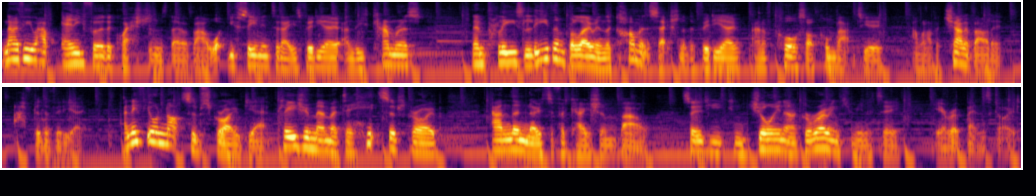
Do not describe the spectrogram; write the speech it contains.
Now, if you have any further questions though about what you've seen in today's video and these cameras, then please leave them below in the comment section of the video. And of course, I'll come back to you and we'll have a chat about it after the video. And if you're not subscribed yet, please remember to hit subscribe and the notification bell so that you can join our growing community here at Ben's Guide.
